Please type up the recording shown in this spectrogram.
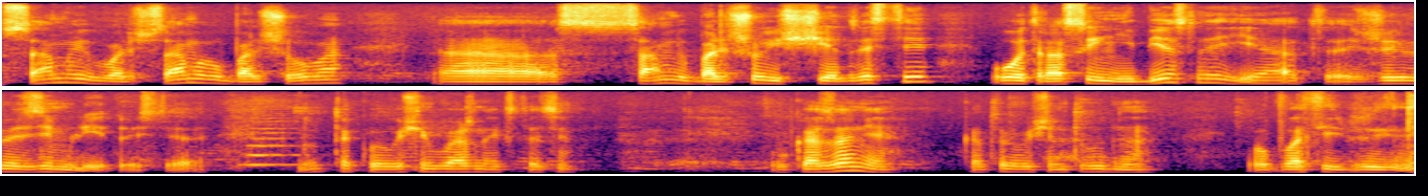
самого, самого большого самой большой щедрости от росы небесной и от жира земли. То есть, э, ну, такое очень важное, кстати, указание, которое очень трудно воплотить в жизнь.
